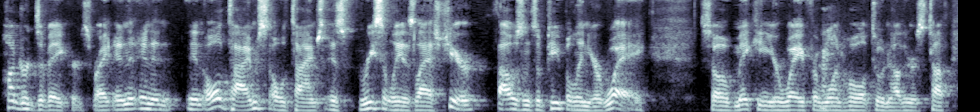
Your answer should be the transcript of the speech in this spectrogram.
hundreds of acres, right? And, and in, in old times, old times, as recently as last year, thousands of people in your way. So making your way from one hole to another is tough.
